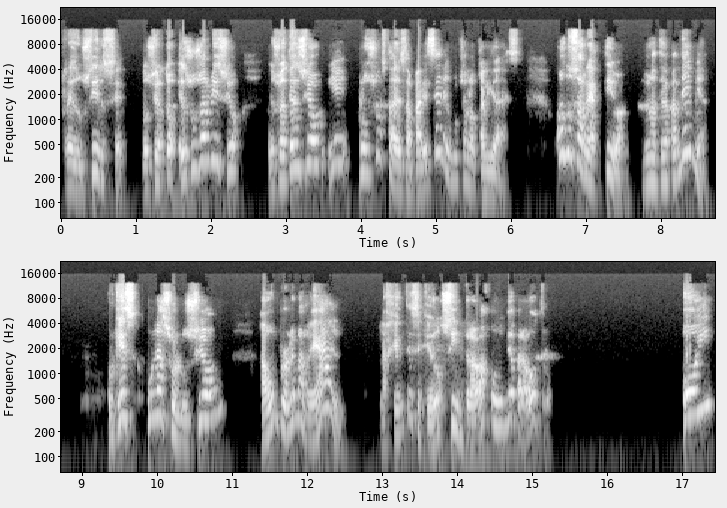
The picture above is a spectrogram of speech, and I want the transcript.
reducirse, ¿no es cierto?, en su servicio, en su atención e incluso hasta desaparecer en muchas localidades. ¿Cuándo se reactivan? Durante la pandemia, porque es una solución a un problema real. La gente se quedó sin trabajo de un día para otro. Hoy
